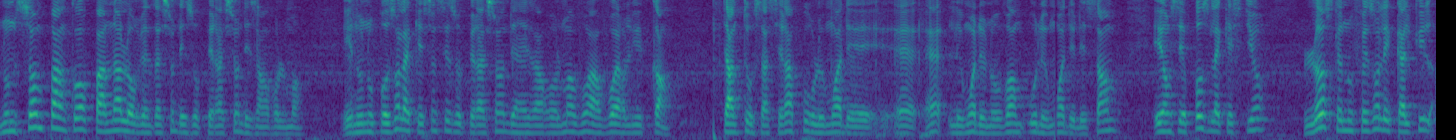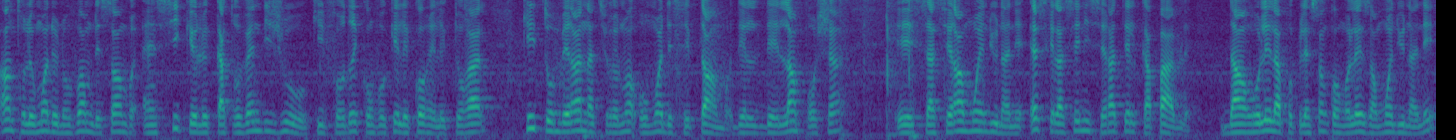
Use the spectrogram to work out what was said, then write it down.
nous ne sommes pas encore pendant l'organisation des opérations des enrôlements. Et nous nous posons la question, ces opérations des enrôlements vont avoir lieu quand? Tantôt, ça sera pour euh, hein, le mois de novembre ou le mois de décembre. Et on se pose la question, lorsque nous faisons les calculs entre le mois de novembre, décembre, ainsi que le 90 jours qu'il faudrait convoquer le corps électoral, qui tombera naturellement au mois de septembre de, l'an prochain, et ça sera moins d'une année. Est-ce que la CENI sera-t-elle capable d'enrôler la population congolaise en moins d'une année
